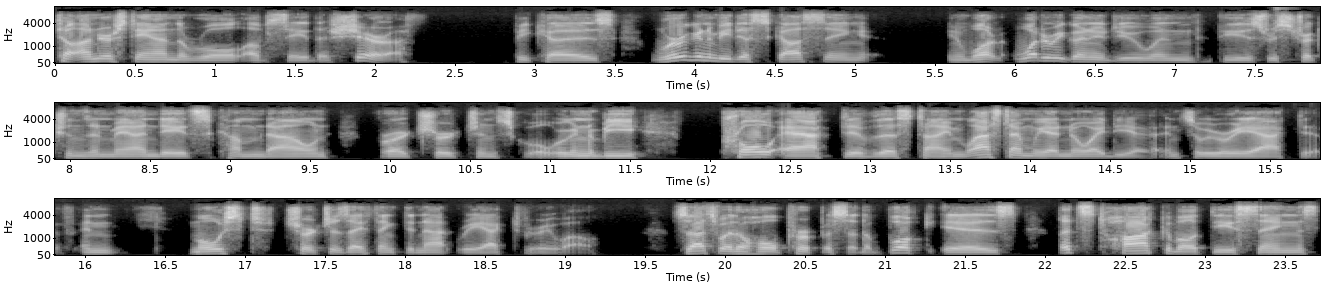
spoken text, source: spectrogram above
to understand the role of, say, the sheriff, because we're going to be discussing, you know, what what are we going to do when these restrictions and mandates come down for our church and school? We're going to be proactive this time. Last time we had no idea, and so we were reactive, and most churches, I think, did not react very well. So that's why the whole purpose of the book is let's talk about these things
